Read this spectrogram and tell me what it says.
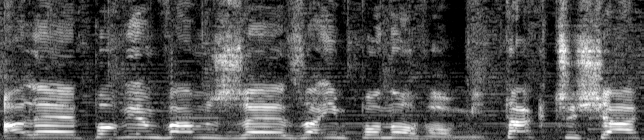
ale powiem wam, że zaimponował mi. Tak czy siak,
